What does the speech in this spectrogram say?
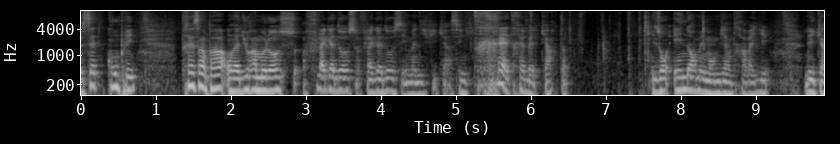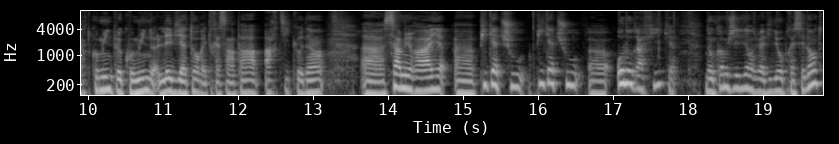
set complet. Très sympa. On a du Ramolos, Flagados. Flagados est magnifique. Hein. C'est une très très belle carte. Ils ont énormément bien travaillé. Les cartes communes, peu communes. Léviator est très sympa. Articodin. Euh, Samurai, Pikachu, Pikachu euh, holographique. Donc comme je l'ai dit dans ma vidéo précédente,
